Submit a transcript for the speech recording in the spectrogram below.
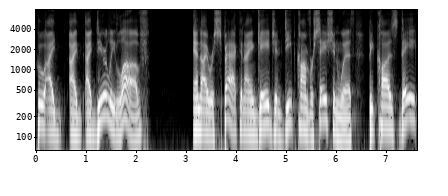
who I, I, I dearly love and I respect and I engage in deep conversation with because they,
